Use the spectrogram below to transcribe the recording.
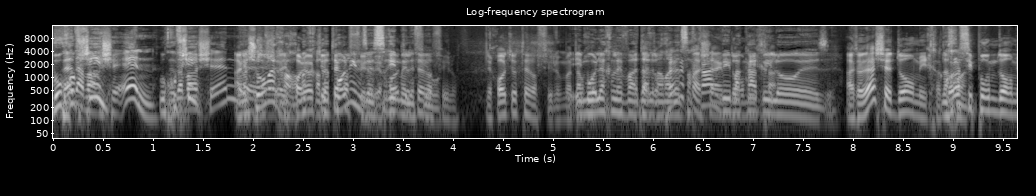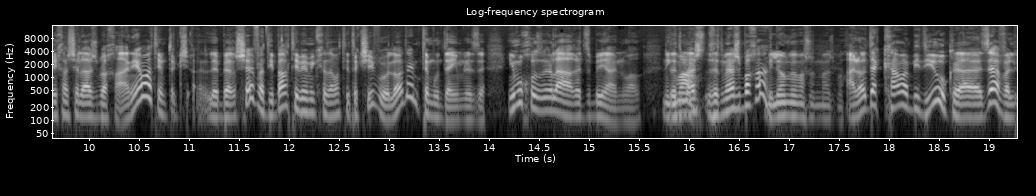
והוא זה חופשי. דבר שאין. הוא זה חופשי. דבר שאין. אני שומע לך, יכול להיות יותר אפילו, זה יכול להיות 20,000 יותר. אפילו. אם הוא הולך לוועדה למעמד השחקן, ואם מכבי? לא... אה. אתה יודע שדור מיכה, נכון. כל הסיפור עם דור מיכה של ההשבחה, אני אמרתי, לבאר שבע, דיברתי במקרה, אמרתי, תקשיבו, לא יודע אם אתם מודעים לזה, אם הוא חוזר לארץ בינואר, זה. דמי- השבחה. מיליון ומשהו דמי השבחה. אני לא יודע כמה בדיוק, אה, זה, אבל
